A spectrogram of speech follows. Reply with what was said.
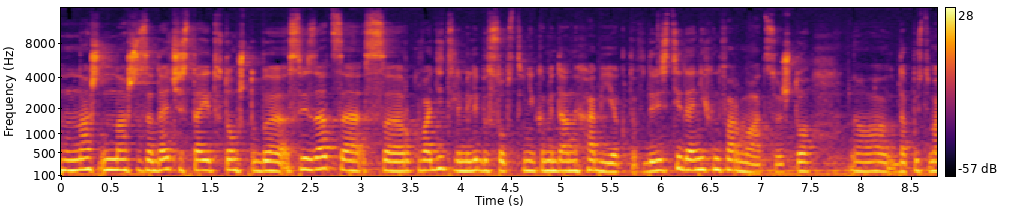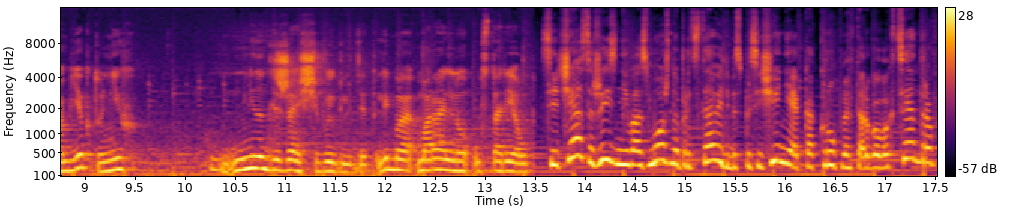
наш, наша задача стоит в том, чтобы связаться с руководителями либо собственниками данных объектов, довести до них информацию, что, а, допустим, объект у них ненадлежаще выглядит, либо морально устарел. Сейчас жизнь невозможно представить без посещения как крупных торговых центров,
